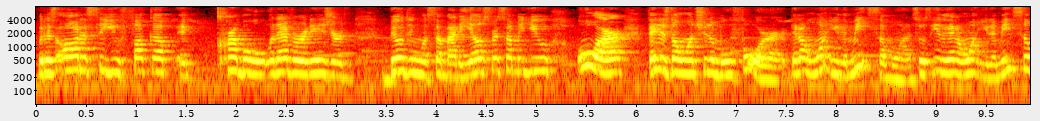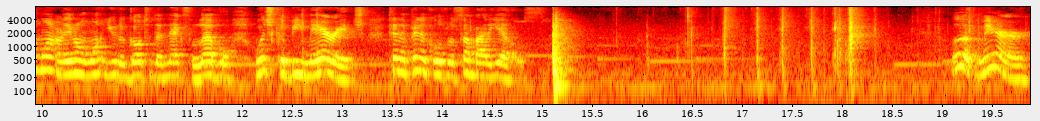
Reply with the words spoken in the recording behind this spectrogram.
but it's all to see you fuck up and crumble whatever it is you're building with somebody else for some of you, or they just don't want you to move forward. They don't want you to meet someone. So it's either they don't want you to meet someone or they don't want you to go to the next level, which could be marriage, Ten of Pentacles with somebody else. Look, mirror.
